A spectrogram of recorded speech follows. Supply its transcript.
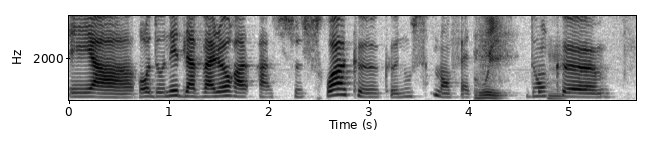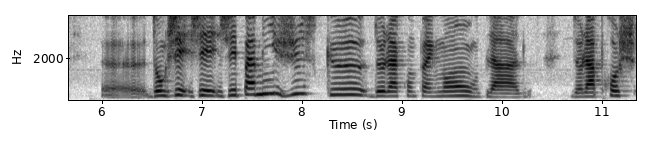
et à redonner de la valeur à, à ce soi que, que nous sommes en fait. oui Donc, Hmm. euh, euh, donc j'ai pas mis juste que de l'accompagnement ou de la de l'approche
